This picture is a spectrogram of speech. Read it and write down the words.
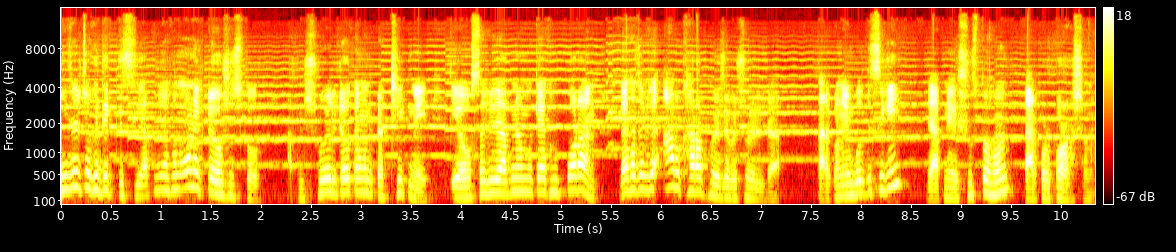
নিজের চোখে দেখতেছি আপনি এখন অনেকটাই অসুস্থ। আপনার শরীরটাও তেমন একটা ঠিক নেই। এই অবস্থায় যদি আপনি আমাকে এখন পড়ান দেখা যাবে যে আরও খারাপ হয়ে যাবে শরীরটা। তার কারণে আমি বলতেছি কি যে আপনি সুস্থ হন তারপর পড়াশোনা।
